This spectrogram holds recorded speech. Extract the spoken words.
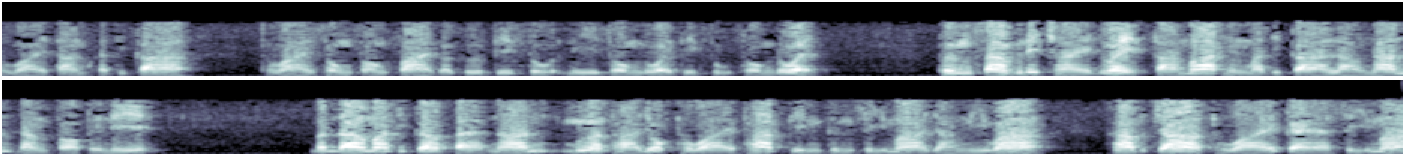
ถวายตามกติกา ถวายสงสองฝ่ายก็คือภิกษุณีสงด้วยภิกษุสงด้วย พึงทราบวินิจฉัยด้วยสามารถแห่งมาติกาเหล่านั้นดังต่อไปนี้ บรรดามาติกาแปดนั้น เมื่อทายกถวายพาดพิงถึงสีมาอย่างนี้ว่า ข้าพเจ้าถวายแก่สีมา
